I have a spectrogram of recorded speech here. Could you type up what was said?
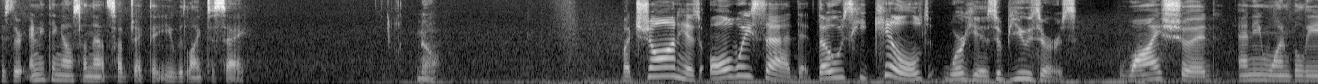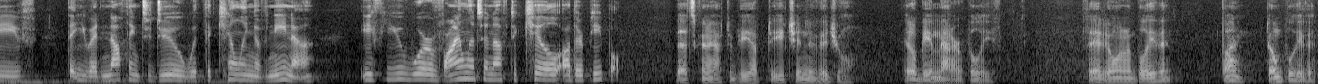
Is there anything else on that subject that you would like to say? No. But Sean has always said that those he killed were his abusers. Why should anyone believe that you had nothing to do with the killing of Nina if you were violent enough to kill other people? That's going to have to be up to each individual. It'll be a matter of belief. If they don't want to believe it, fine, don't believe it.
